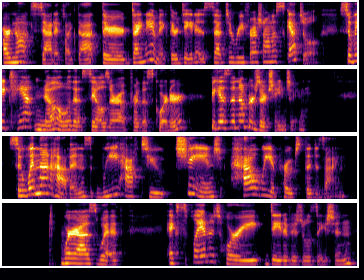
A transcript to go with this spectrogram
are not static like that. They're dynamic. Their data is set to refresh on a schedule. So we can't know that sales are up for this quarter because the numbers are changing. So when that happens, we have to change how we approach the design. Whereas with explanatory data visualization,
